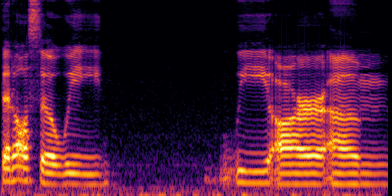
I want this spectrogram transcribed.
that also we we are um,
